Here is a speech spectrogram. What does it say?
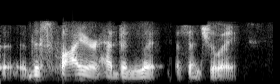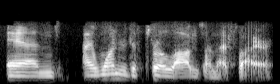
uh, this fire had been lit essentially, and I wanted to throw logs on that fire.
